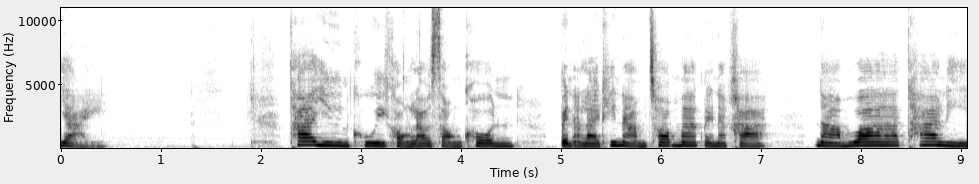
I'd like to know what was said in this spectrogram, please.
ใหญ่ ถ้ายืนคุยของเราสองคน เป็นอะไรที่น้ำชอบมากเลยนะคะ น้ำว่าท่านี้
